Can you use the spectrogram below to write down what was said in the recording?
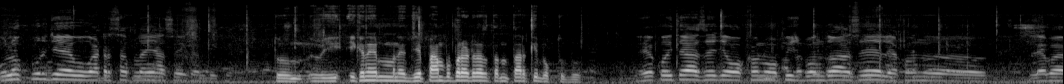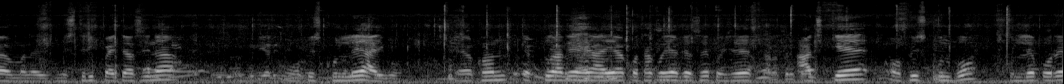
গোলকপুর যে ওয়াটার সাপ্লাই আছে এখান থেকে। তো এখানে মানে যে পাম্প অপারেটর তার কি বক্তব্য? হে কইতে আছে যে এখন অফিস বন্ধ আছে এখন লেবার মানে মিস্ত্রি পাইতে আসি না অফিস খুললে আইব। এখন একটু আগে হে আইয়া কথা কইয়া গেছে কইছে আজকে অফিস খুলবো খুললে পরে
